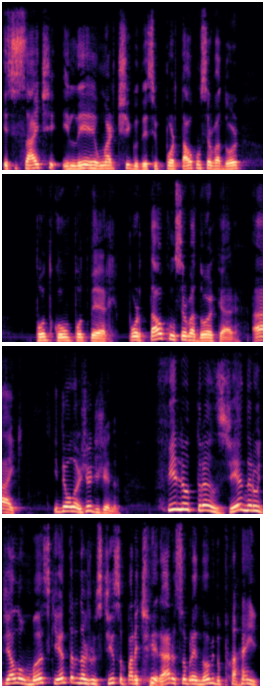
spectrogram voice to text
esse site e ler um artigo desse portal conservador.com.br. Portal conservador, cara. Ai, ideologia de gênero. Filho transgênero de Elon Musk entra na justiça para tirar o sobrenome do pai.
